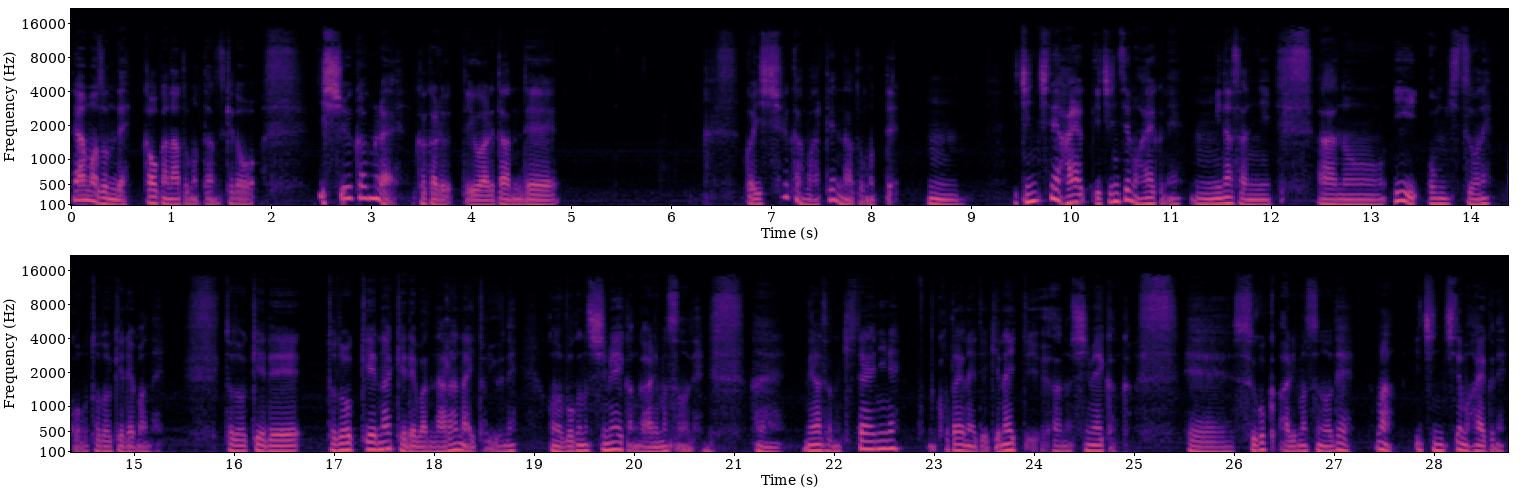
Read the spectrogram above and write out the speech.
で、Amazon で買おうかなと思ったんですけど、一週間ぐらいかかるって言われたんで、これ一週間待てんなと思って。うん。一日で早く、一日でも早くね、うん皆さんに、あのいい音質をね、こう届ければね、届けれ、届けなければならないというね、この僕の使命感がありますので、はい。皆さんの期待にね、応えないといけないっていう、あの、使命感が、えー、すごくありますので、まあ、一日でも早くね、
